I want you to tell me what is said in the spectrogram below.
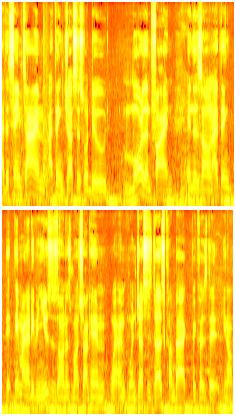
at the same time, I think Justice will do more than fine in the zone. I think they might not even use the zone as much on him when, when Justice does come back because they, you know,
